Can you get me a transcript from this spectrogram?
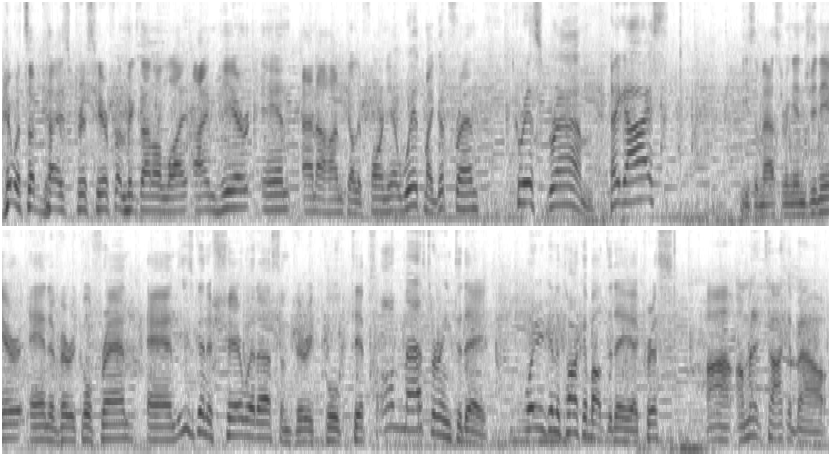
Hey, what's up, guys? Chris here from Mixdown Online. I'm here in Anaheim, California, with my good friend Chris Graham. Hey, guys. He's a mastering engineer and a very cool friend, and he's going to share with us some very cool tips on mastering today. What are you going to talk about today, uh, Chris? Uh, I'm going to talk about,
